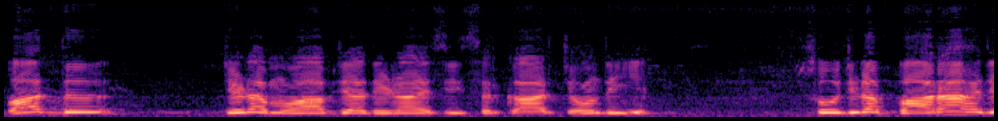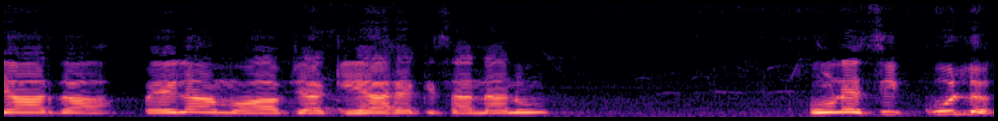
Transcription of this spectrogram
ਵੱਧ ਜਿਹੜਾ ਮੁਆਵਜ਼ਾ ਦੇਣਾ ਅਸੀਂ ਸਰਕਾਰ ਚਾਹੁੰਦੀ ਹੈ। ਸੋ ਜਿਹੜਾ 12000 ਦਾ ਪਹਿਲਾ ਮੁਆਵਜ਼ਾ ਗਿਆ ਹੈ ਕਿਸਾਨਾਂ ਨੂੰ, ਹੁਣ ਅਸੀਂ ਕੁੱਲ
